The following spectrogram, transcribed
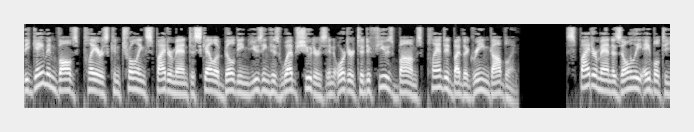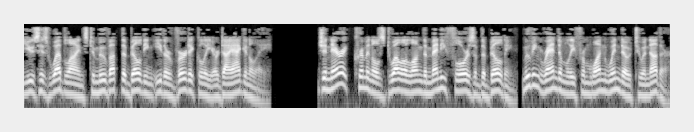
The game involves players controlling Spider-Man to scale a building using his web shooters in order to defuse bombs planted by the Green Goblin. Spider-Man is only able to use his web lines to move up the building either vertically or diagonally. Generic criminals dwell along the many floors of the building, moving randomly from one window to another.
